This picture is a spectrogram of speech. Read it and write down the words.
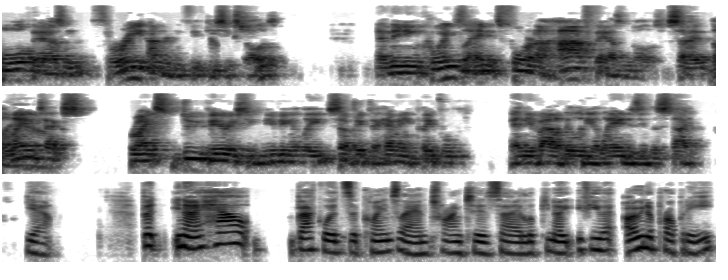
$4,356. And then in Queensland, it's $4,500. So the wow. land tax rates do vary significantly, subject to how many people and the availability of land is in the state. Yeah. But, you know, how backwards are Queensland trying to say, look, you know, if you own a property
